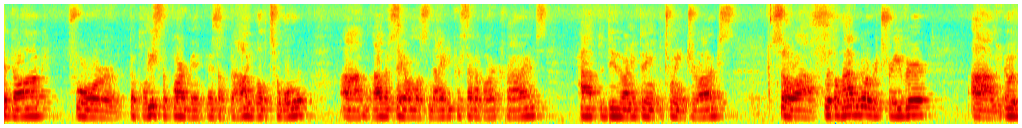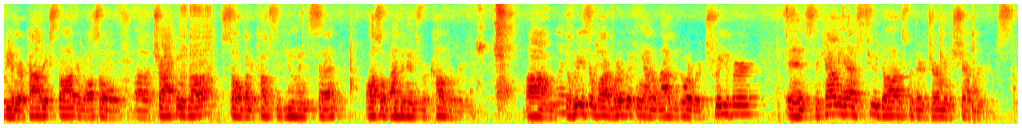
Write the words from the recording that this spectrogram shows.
a dog for the police department is a valuable tool. Um, I would say almost ninety percent of our crimes have to do anything between drugs. So, uh, with a Labrador Retriever, um, it would be a narcotics dog and also a tracking dog. So when it comes to human scent, also evidence recovery. Um, the reason why we're looking at a Labrador Retriever is the county has two dogs, but they're German Shepherds.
